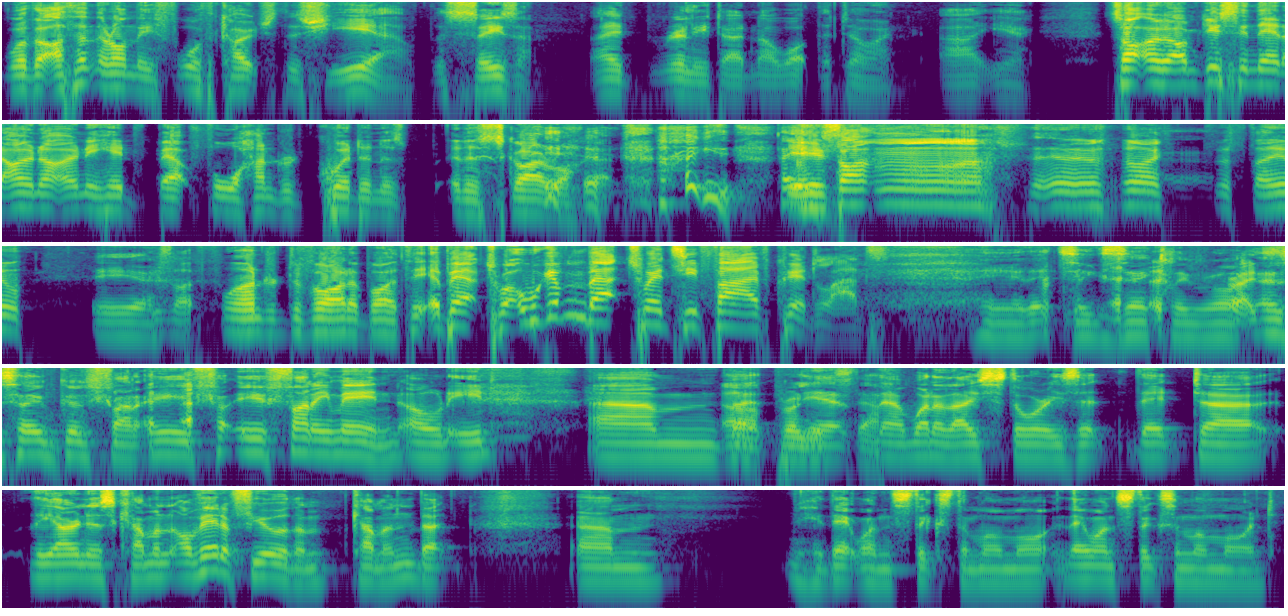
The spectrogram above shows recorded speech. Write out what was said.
Well, th- I think they're on their fourth coach this year, this season. They really don't know what they're doing. Uh, yeah. So I'm guessing that owner only had about 400 quid in his in his skyrocket. Hey, yeah, he's like, mm, uh, like 15. yeah. He's like 400 divided by th- about 12. We'll give him about 25 quid, lads. Yeah, that's exactly right. Right. That's a good fun. He's a funny man, old Ed. Um, Oh, brilliant yeah, stuff. no, one of those stories that that uh, the owners come in. I've had a few of them come in, but um, yeah, that one sticks to my mind. That one sticks in my mind.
